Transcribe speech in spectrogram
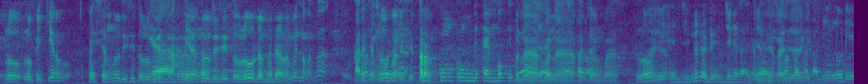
Lu lu pikir passion lu di situ, lu Ya, pikir keahlian lu di situ, lu udah ngedalamin ternyata Karena passion lu lu bukan di situ. terkungkung di tembok itu Benar, aja. benar, itu yang bahas. Lo Nah, di iya. engineer ya di engineer aja. Engineer Cuma aja karena gitu. Hmm. tadi lo di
